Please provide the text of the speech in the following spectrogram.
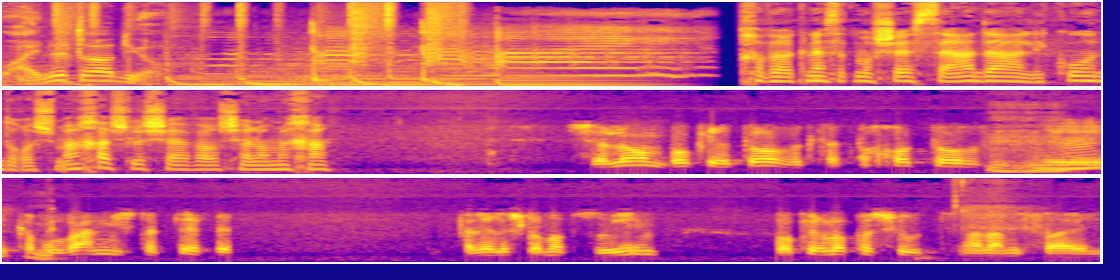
ויינט רדיו. חבר הכנסת משה סעדה, הליכוד, ראש מח"ש לשעבר, שלום לך. שלום, בוקר טוב וקצת פחות טוב. אה, כמובן משתתפת, מתפלל לשלום הפצועים. בוקר לא פשוט על עם ישראל.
